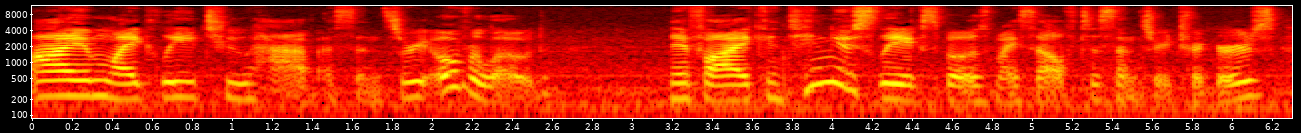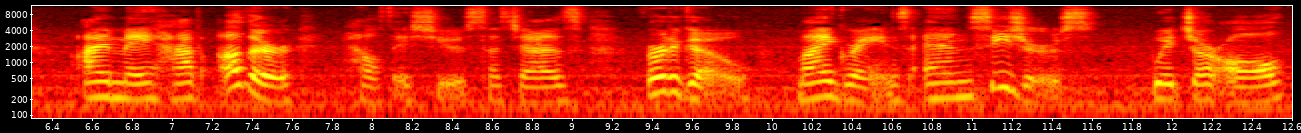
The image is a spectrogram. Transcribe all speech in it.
I am likely to have a sensory overload. If I continuously expose myself to sensory triggers, I may have other health issues such as vertigo, migraines, and seizures, which are all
